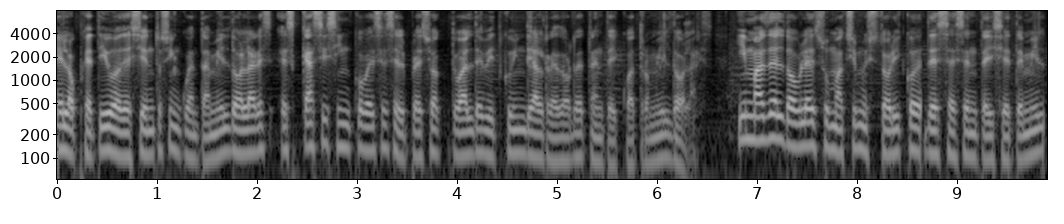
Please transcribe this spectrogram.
El objetivo de 150 mil dólares es casi 5 veces el precio actual de Bitcoin de alrededor de 34 mil dólares y más del doble de su máximo histórico de 67 mil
